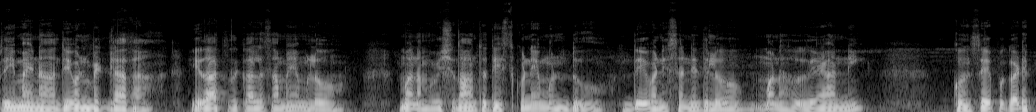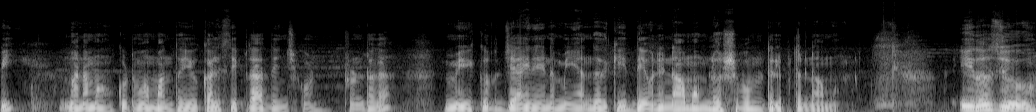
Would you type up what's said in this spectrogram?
ప్రియమైన దేవుని బిడ్డారా ఈ రాత్రికాల సమయంలో మనం విశ్రాంతి తీసుకునే ముందు దేవుని సన్నిధిలో మన హృదయాన్ని కొంతసేపు గడిపి మనము కుటుంబం అంతయు కలిసి ప్రార్థించుకుంటుండగా మీకు జాయిన్ అయిన మీ అందరికీ దేవుని నామంలో శుభం తెలుపుతున్నాము. ఈరోజు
